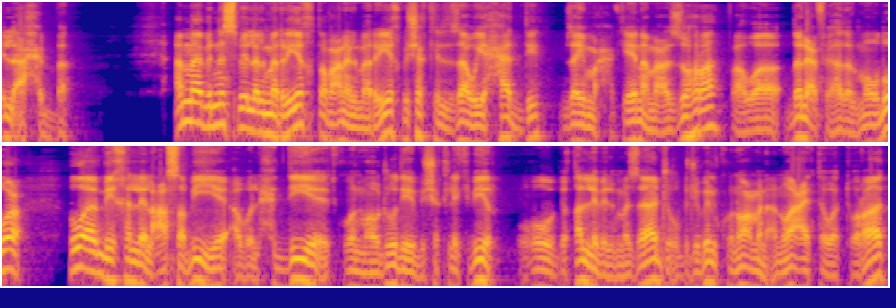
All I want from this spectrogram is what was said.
الأحبة. أما بالنسبة للمريخ طبعا المريخ بشكل زاوية حادة زي ما حكينا مع الزهرة فهو ضلع في هذا الموضوع. هو بيخلي العصبية أو الحدية تكون موجودة بشكل كبير وهو بقلب المزاج وبجيب لكم نوع من أنواع التوترات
